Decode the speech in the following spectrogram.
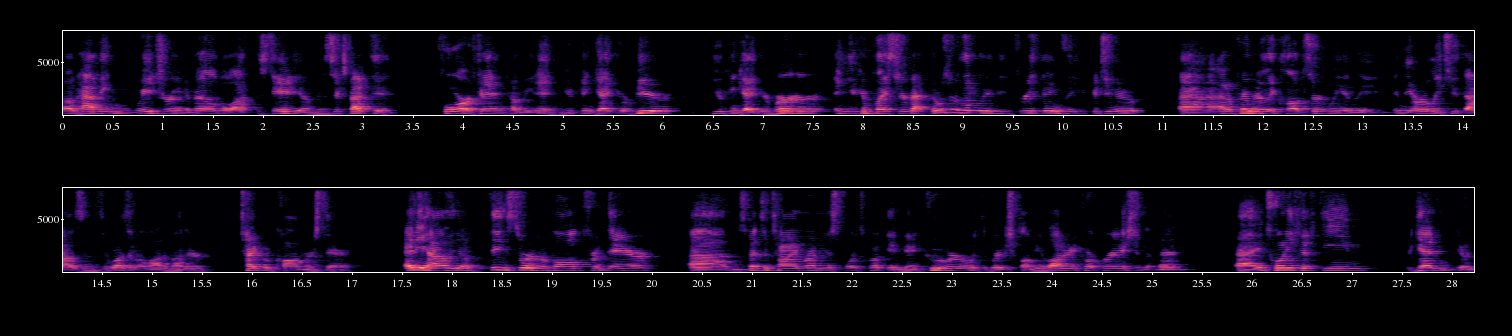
of having wagering available at the stadium is expected for a fan coming in. You can get your beer, you can get your burger, and you can place your bet. Those are literally the three things that you could do uh, at a Premier League club. Certainly in the in the early 2000s, there wasn't a lot of other type of commerce there. Anyhow, you know things sort of evolved from there. Um, spent some time running a sports book in Vancouver with the British Columbia Lottery Corporation, and then uh, in 2015 again, you know,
